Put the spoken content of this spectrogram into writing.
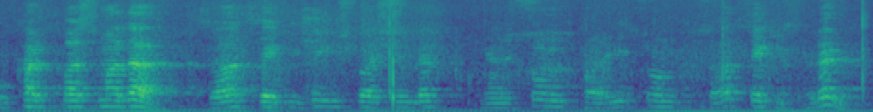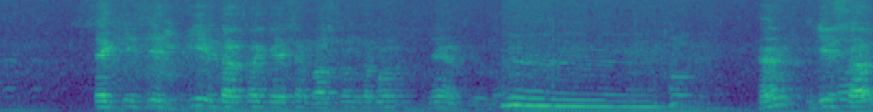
O kart basmada saat 8'de iş başında yani son tarihi son saat 8 öyle mi? 8'i 1 dakika geçe bastığın zaman ne yapıyorlar? Hmm. He? 1 saat,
